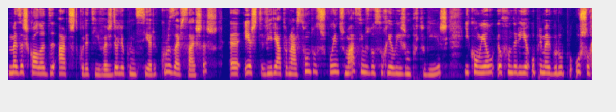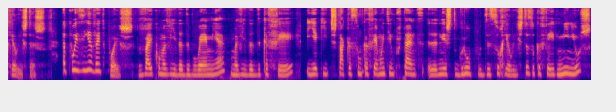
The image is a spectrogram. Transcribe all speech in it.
mas a Escola de Artes Decorativas deu-lhe a conhecer Cruzeiro Seixas. Eh, este viria a tornar-se um dos expoentes máximos do surrealismo português e com ele ele fundaria o primeiro grupo, os Surrealistas. A poesia veio depois. Veio com uma vida de boêmia, uma vida de café, e aqui destaca-se um café muito importante eh, neste grupo de surrealistas, o Café Hermínios,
